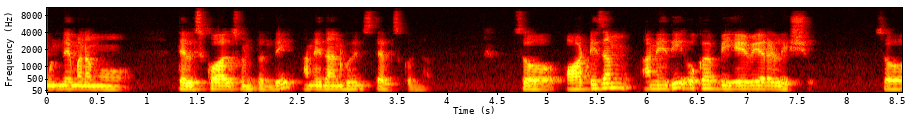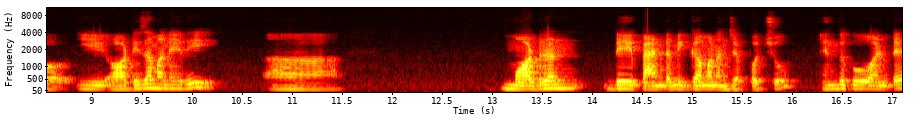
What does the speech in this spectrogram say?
ముందే మనము తెలుసుకోవాల్సి ఉంటుంది అనే దాని గురించి తెలుసుకుందాం. సో ఆటిజం అనేది ఒక బిహేవియరల్ ఇష్యూ. సో ఈ ఆటిజం అనేది మోడ్రన్ డే పాండమిక్గా మనం చెప్పొచ్చు. ఎందుకు అంటే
